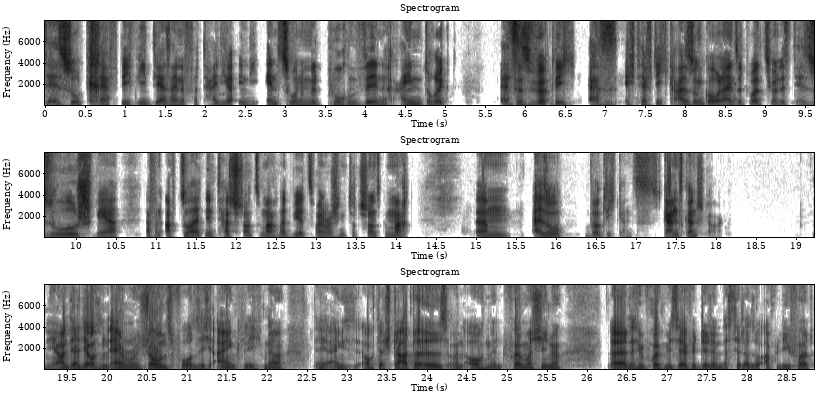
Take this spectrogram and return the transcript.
der ist so kräftig, wie der seine Verteidiger in die Endzone mit purem Willen reindrückt. Es ist wirklich, es ist echt heftig. Gerade so in Goal-Line-Situationen ist der so schwer davon abzuhalten, den Touchdown zu machen. Hat wir zwei Rushing-Touchdowns gemacht. Ähm, also wirklich ganz, ganz, ganz stark. Ja, und der hat ja auch so einen Aaron Jones vor sich eigentlich, ne? Der ja eigentlich auch der Starter ist und auch eine Vollmaschine. Äh, deswegen freut mich sehr für Dylan, dass der da so abliefert.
